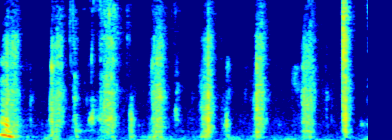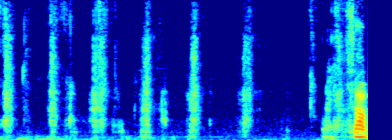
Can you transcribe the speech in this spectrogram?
อืมสับ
